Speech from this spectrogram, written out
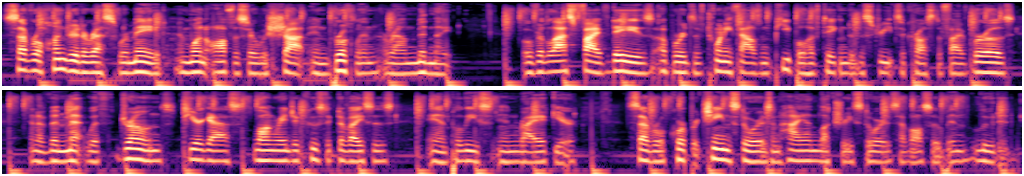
Several hundred arrests were made, and one officer was shot in Brooklyn around midnight. Over the last five days, upwards of 20,000 people have taken to the streets across the five boroughs and have been met with drones, tear gas, long range acoustic devices, and police in riot gear. Several corporate chain stores and high end luxury stores have also been looted.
